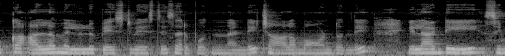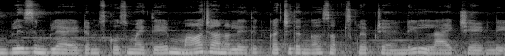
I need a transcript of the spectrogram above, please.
ఒక్క అల్లం వెల్లుల్లి పేస్ట్ వేస్తే సరిపోతుందండి. చాలా బాగుంటుంది. ఇలాంటి సింప్లీ సింప్లీ ఐటమ్స్ కోసం అయితే మా ఛానల్ అయితే ఖచ్చితంగా సబ్స్క్రైబ్ చేయండి లైక్ చేయండి.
